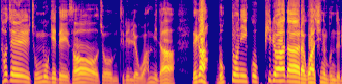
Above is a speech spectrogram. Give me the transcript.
터질 종목에 대해서 좀 드리려고 합니다. 내가 목돈이 꼭 필요하다라고 하시는 분들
